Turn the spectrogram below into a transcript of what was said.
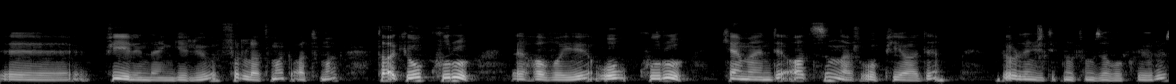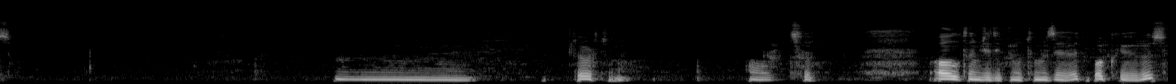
e, fiilinden geliyor. Fırlatmak, atmak. Ta ki o kuru e, havayı, o kuru kemendi atsınlar o piyade. Dördüncü dipnotumuza bakıyoruz. Hmm, dört mü? Altı. Altıncı dipnotumuz evet bakıyoruz.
